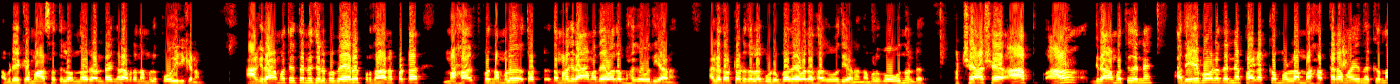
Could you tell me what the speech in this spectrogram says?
അവിടെയൊക്കെ മാസത്തിൽ ഒന്നോ രണ്ടോ എങ്കിലും അവിടെ നമ്മൾ പോയിരിക്കണം. ആ ഗ്രാമത്തിൽ തന്നെ ചിലപ്പോൾ വേറെ പ്രധാനപ്പെട്ട മഹാ ഇപ്പൊ നമ്മൾ തൊട്ട് നമ്മുടെ ഗ്രാമദേവത ഭഗവതിയാണ്. അല്ല തൊട്ടടുത്തുള്ള കുടുംബദേവത ഭഗവതിയാണ്. നമ്മൾ പോകുന്നുണ്ട്. പക്ഷെ ആ ക്ഷേ ആ ആ ഗ്രാമത്തിൽ തന്നെ അതേപോലെ തന്നെ പഴക്കമുള്ള മഹത്തരമായി നിൽക്കുന്ന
